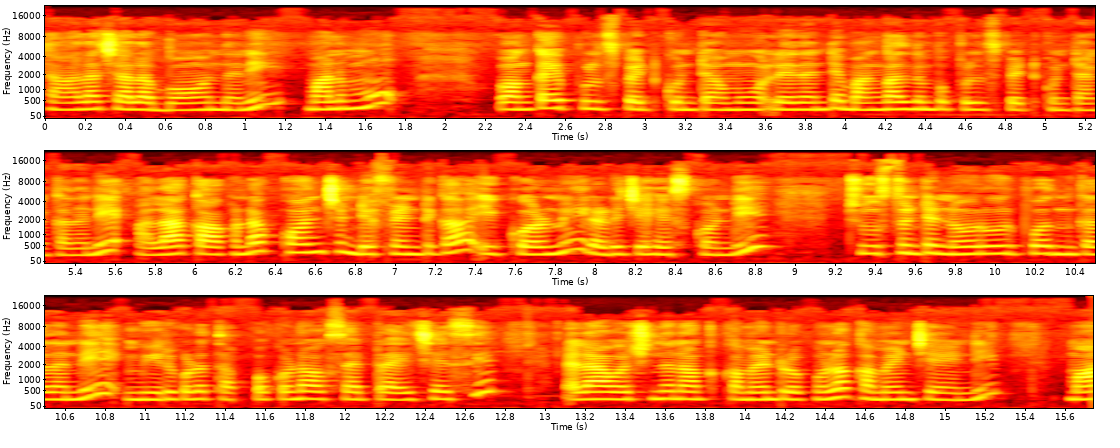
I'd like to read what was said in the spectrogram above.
చాలా చాలా బాగుందని. మనము వంకాయ పులుసు పెట్టుకుంటాము లేదంటే బంగాళదుంప పులుసు పెట్టుకుంటాం కదండి. అలా కాకుండా కొంచెం డిఫరెంట్గా ఈ కూరని రెడీ చేసేసుకోండి. చూస్తుంటే నోరు ఊరిపోతుంది కదండి. మీరు కూడా తప్పకుండా ఒకసారి ట్రై చేసి ఎలా వచ్చిందో నాకు కమెంట్ రూపంలో కమెంట్ చేయండి. మా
